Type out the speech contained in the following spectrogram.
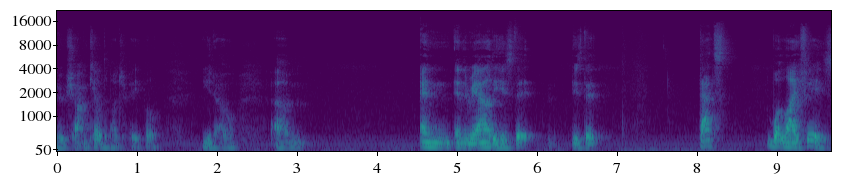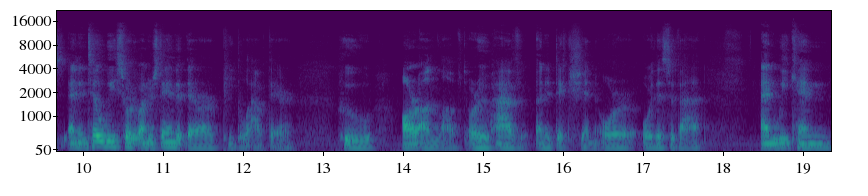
who shot and killed a bunch of people, you know. Um, and and the reality is that is that that's what life is. And until we sort of understand that there are people out there who are unloved or who have an addiction or or this or that, and we can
